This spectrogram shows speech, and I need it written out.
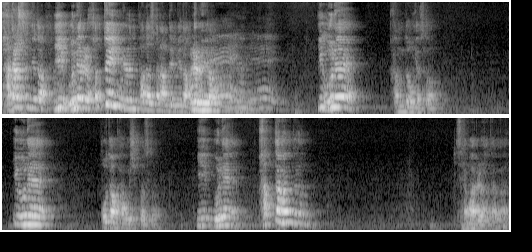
받았습니다. 이 은혜를 헛되이 우리는 받아서는 안 됩니다. 할렐루야. 아멘. 이 은혜 감동해서 이 은혜 보답하고 싶어서 이 은혜 합당한 그런 생활을 하다가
